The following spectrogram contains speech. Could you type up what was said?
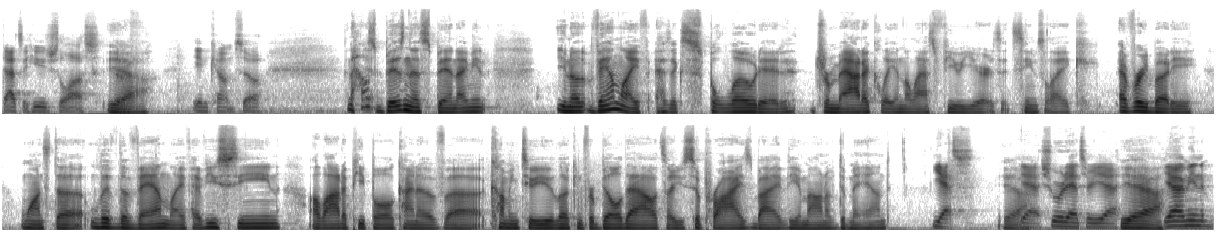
that's a huge loss of Yeah. income so And how's business been? I mean, you know, van life has exploded dramatically in the last few years. It seems like everybody wants to live the van life. Have you seen a lot of people kind of uh, coming to you looking for build outs? Are you surprised by the amount of demand? yes Yeah. yeah short answer yeah Yeah. Yeah, I mean,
